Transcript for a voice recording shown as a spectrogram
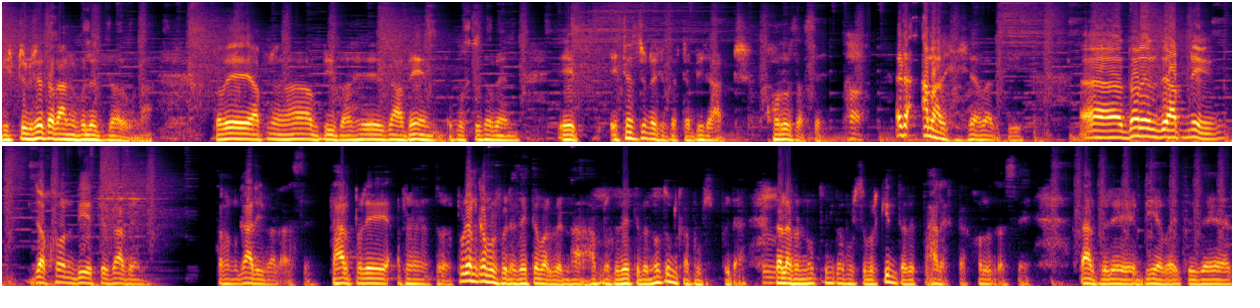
গিফটের বিষয়ে তারা আমি বলে দিতে পারব না। তবে আপনারা বিবাহে যাবেন উপস্থিত হবেন এ- এটার জন্য কিন্তু একটা বিরাট খরচ আছে। হ্যাঁ। এটা আমার হিসাব আর কি। আহ, ধরেন যে আপনি যখন বিয়েতে যাবেন তখন গাড়ি ভাড়া আছে। তারপরে আপনার তো পুরান কাপড় পরে যেতে পারবেন না আপনাকে যেতে হবে নতুন কাপড় পরে তাহলে আপনার নতুন কাপড় চোপড় কিনতে হবে তার একটা খরচ আছে। তারপরে বিয়ে বাড়িতে যায়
